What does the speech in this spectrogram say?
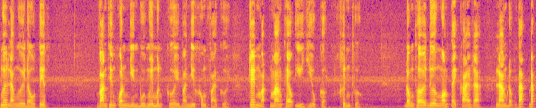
Ngươi là người đầu tiên. Vạn Thiên Quân nhìn Bùi Nguyên Minh cười mà như không phải cười, trên mặt mang theo ý diễu cợt, khinh thường. Đồng thời đưa ngón tay cái ra, làm động tác đắc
